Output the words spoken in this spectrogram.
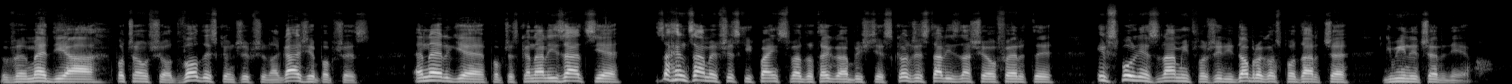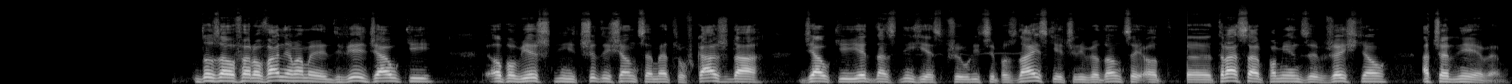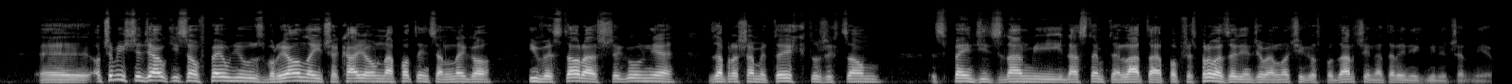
w media, począwszy od wody, skończywszy na gazie, poprzez energię, poprzez kanalizację. Zachęcamy wszystkich Państwa do tego, abyście skorzystali z naszej oferty i wspólnie z nami tworzyli dobro gospodarcze gminy Czerniewo. Do zaoferowania mamy dwie działki o powierzchni 3000 metrów każda. Działki, jedna z nich jest przy ulicy Poznańskiej, czyli wiodącej od e, trasa pomiędzy Wrześnią a Czerniejewem. E, oczywiście działki są w pełni uzbrojone i czekają na potencjalnego inwestora. Szczególnie zapraszamy tych, którzy chcą spędzić z nami następne lata poprzez prowadzenie działalności gospodarczej na terenie gminy Czerniejewo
